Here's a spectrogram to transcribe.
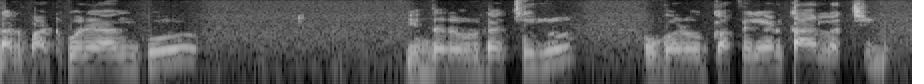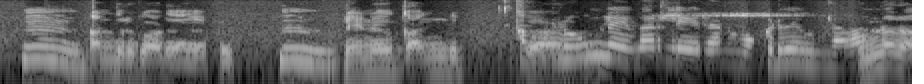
నన్ను పట్టుకునేందుకు ఇద్దరు ఉరికొచ్చిర్రు ఒకడు కఫీల్ గారు కార్లు వచ్చిండు. అందరు కూడా అని చెప్పి. నేను రూమ్లో ఎవరు లేరని ఉన్నావా? ఉన్నారు?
